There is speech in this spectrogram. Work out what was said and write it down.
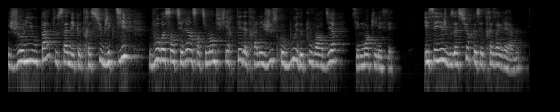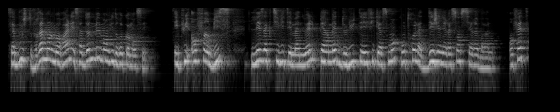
joli ou pas, tout ça n'est que très subjectif, vous ressentirez un sentiment de fierté d'être allé jusqu'au bout et de pouvoir dire c'est moi qui l'ai fait. Essayez, je vous assure que c'est très agréable. Ça booste vraiment le moral et ça donne même envie de recommencer. Et puis enfin, bis, les activités manuelles permettent de lutter efficacement contre la dégénérescence cérébrale. En fait,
